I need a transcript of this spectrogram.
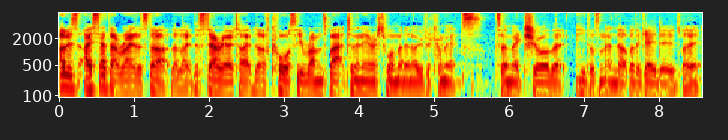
I was I said that right at the start that like the stereotype that of course he runs back to the nearest woman and overcommits to make sure that he doesn't end up with a gay dude. Like,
